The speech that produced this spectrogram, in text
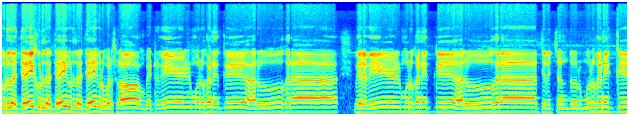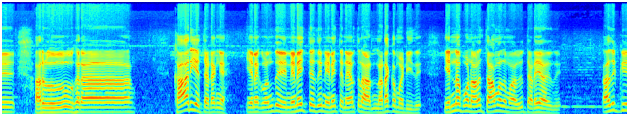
குருதா ஜெய் குருதா ஜெய் குருதா ஜெய் குரு பரசுராம். வெற்றிவேல் முருகனுக்கு அரோகரா. வீரவேல் முருகனுக்கு அரோகரா. திருச்செந்தூர் முருகனுக்கு அரோகரா. காரிய தடங்க. எனக்கு வந்து நினைத்தது நினைத்த நேரத்தில் நடக்க மாட்டேது என்ன போனாலும் தாமதமாகுது தடையாகுது. அதுக்கு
